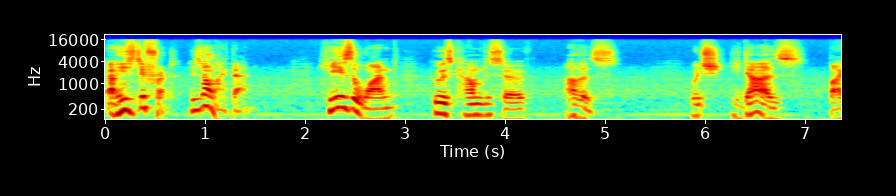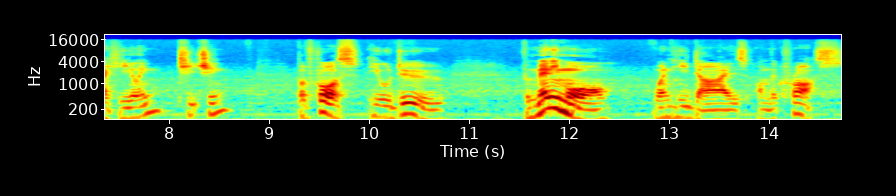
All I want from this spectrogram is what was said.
no, he's different. He's not like that. He's the one who has come to serve others, which he does by healing, teaching, but of course, he will do for many more when he dies on the cross.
